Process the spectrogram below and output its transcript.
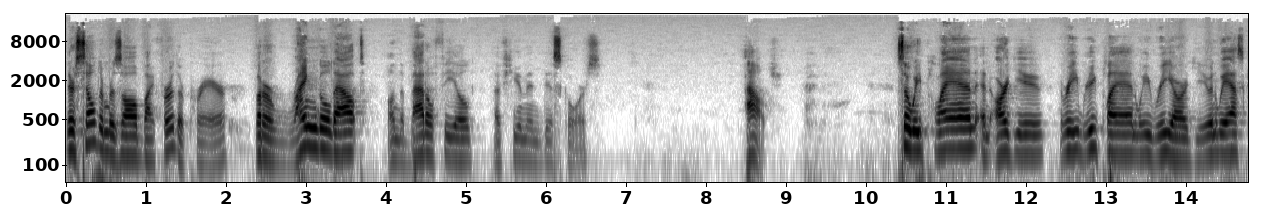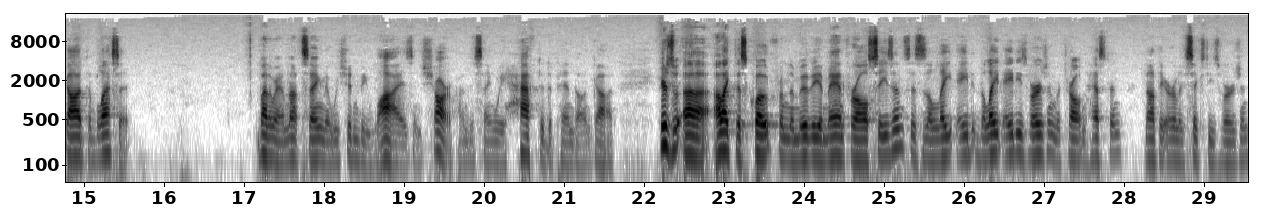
they're seldom resolved by further prayer, but are wrangled out on the battlefield of human discourse. Ouch. So we plan and argue, we replan, we re argue, and we ask God to bless it. By the way, I'm not saying that we shouldn't be wise and sharp. I'm just saying we have to depend on God. Here's, uh, I like this quote from the movie A Man for All Seasons. This is a late 80, the late 80s version with Charlton Heston, not the early 60s version.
